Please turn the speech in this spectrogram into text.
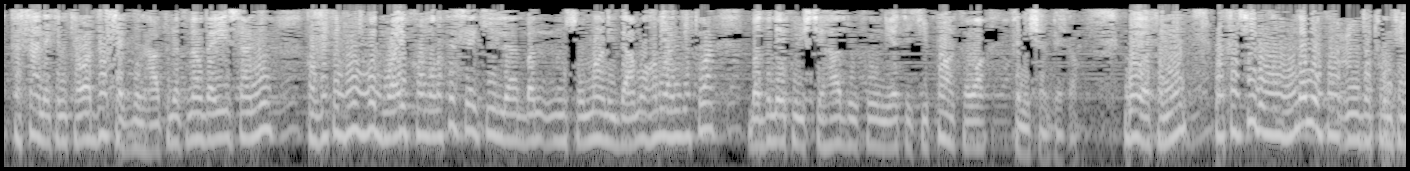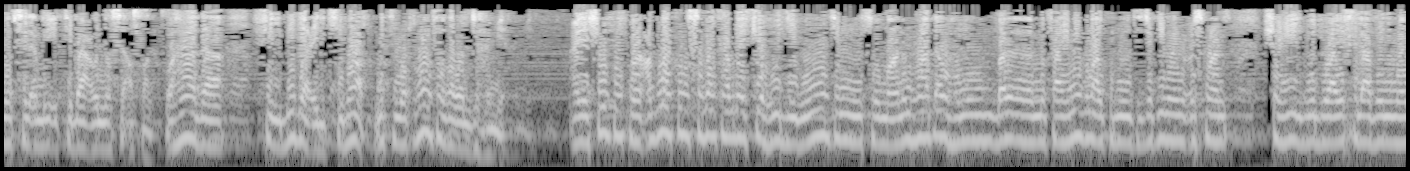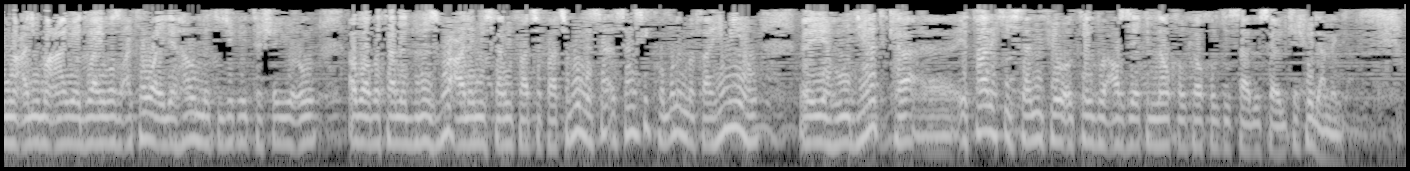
كان كمؤسسة وقزان كسانك كوا دسك بن هاتونت نو داري إسلامي قصدك بوش بود واي كوملا كسيكي لمسلماني دامو هل ينجتوا بدل يكون اجتهاد وكون يتكي باكوا كنيشان بيكا بيا فنان وكثير منهم لم يكن عمدتهم في نفس الأمر اتباع النص أصلا وهذا في البدع الكبار مثل الرافضة والجهمية. يعني شوف من عبد كل سبا كبرك يهودي بو تم مسلمان هذا وهم مفاهيم بلا كل نتيجة إمام عثمان شهيد بدواي خلاف الإمام علي معاوية دواي وضع كوائلها ونتيجة التشيع أو بتانا دروز بو عالم إسلامي فاتش فاتش بو نساء أساسي كمال المفاهيم يهوديات كإطار إسلامي في أكيد عرض كلنا وخلق وخلق سادو سائل تشهد عنك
